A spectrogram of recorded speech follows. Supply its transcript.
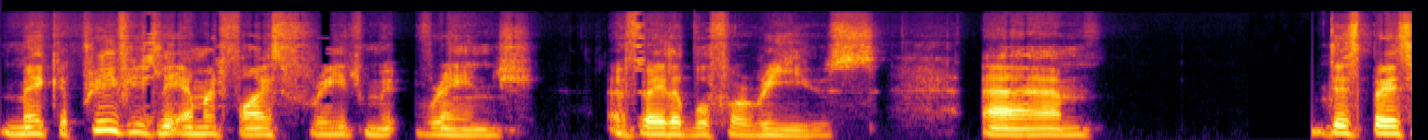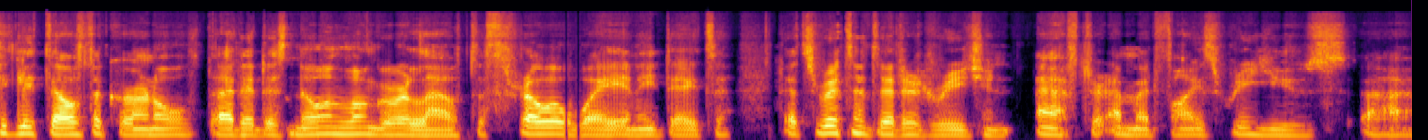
make a previously madvise free range available for reuse. Um, this basically tells the kernel that it is no longer allowed to throw away any data that's written to that region after madvise reuse uh,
